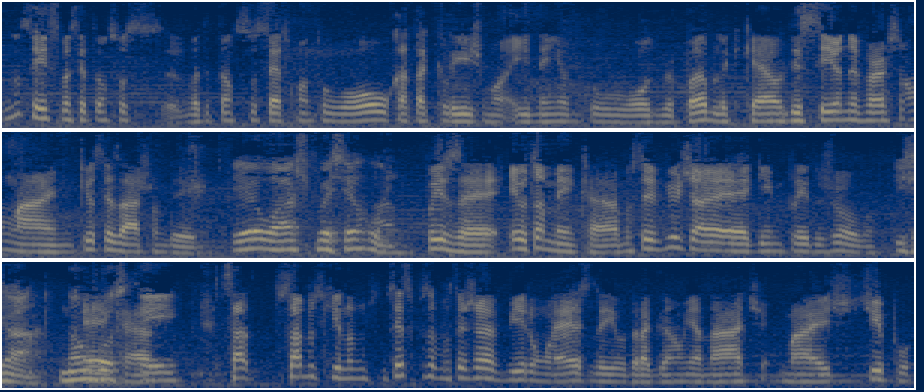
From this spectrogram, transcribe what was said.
Não sei se vai, ser tão vai ter tanto sucesso quanto o WoW, o Cataclysm e nem o, o Old Republic, que é o DC Universe Online. O que vocês acham dele? Eu acho que vai ser ruim. Pois é, eu também, cara. Você viu já é, gameplay do jogo? Já, não É, gostei. cara. Sabe, os que. Não, não sei se vocês já viram Wesley, o Dragão e a Nath, mas, tipo,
